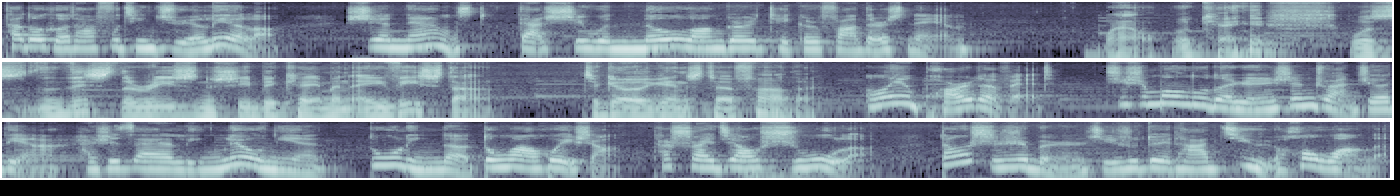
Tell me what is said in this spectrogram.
他都和他父亲决裂了。She announced that she would no longer take her father's name. Wow, okay. Was this the reason she became an AV star? To go against her father? Only a part of it. 其实梦露的人生转折点啊，还是在零六年都灵的冬奥会上，她摔跤失误了。当时日本人其实对她寄予厚望的，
